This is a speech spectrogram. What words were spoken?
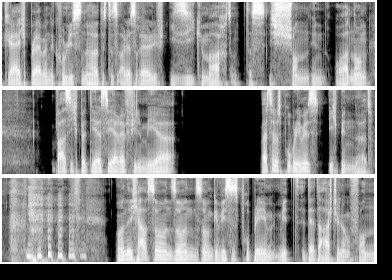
gleichbleibende Kulissen hat, ist das alles relativ easy gemacht und das ist schon in Ordnung was ich bei der Serie viel mehr, weißt du, das Problem ist, ich bin Nerd. Und ich habe so, so, ein, so ein gewisses Problem mit der Darstellung von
